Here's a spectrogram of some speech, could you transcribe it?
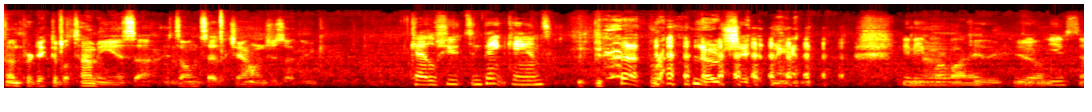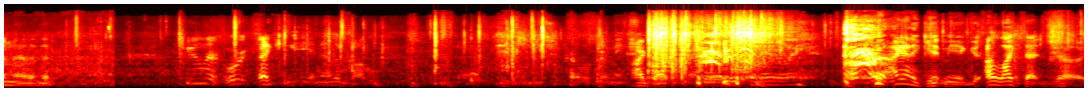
unpredictable tummy is uh, its own set of challenges, I think. Kettle shoots and paint cans. right? No shit, man. You need No, more water. kidding. You can use some out of the cooler, or I can get you another bottle. You should probably make I got. anyway. I gotta get me a good. I like that jug.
